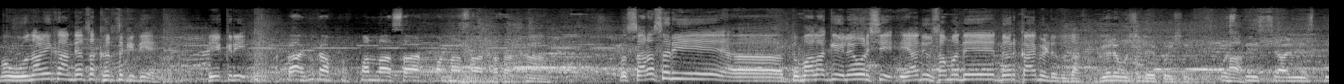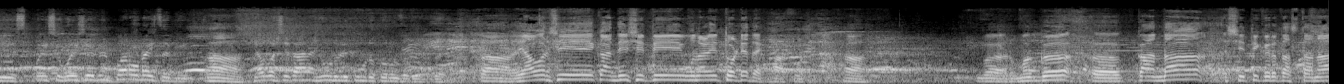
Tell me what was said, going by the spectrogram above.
मग उन्हाळी कांद्याचा खर्च किती आहे? एकरी. का पन्नास साठ पन्नास साठ हजार. हां. सरासरी अं, तुम्हाला गेल्या वर्षी या दिवसामध्ये दर काय भेटत होता? गेल्या वर्षी लय पैसे. पस्तीस चाळीस तीस पैसे पैसे बी परवडायचं बी. हां. या वर्षी काय नाही एवढं तुमचं करून जातो हां यावर्षी कांदे शेती उन्हाळी तोट्यात आहे. हा हां. बर मग अ, कांदा शेती करत असताना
